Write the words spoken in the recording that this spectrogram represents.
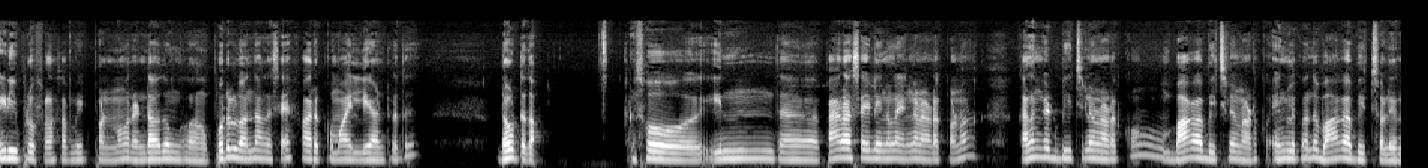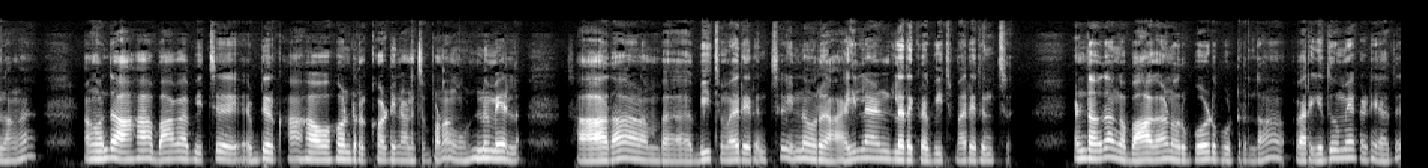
ஐடி ப்ரூஃப்லாம் சப்மிட் பண்ணணும். ரெண்டாவது உங்கள் பொருள் வந்து அங்கே சேஃபாக இருக்குமா இல்லையான்றது டவுட்டு தான். ஸோ இந்த பேராசைலிங்கெல்லாம் எங்கே நடக்கும்னா கலங்கட் பீச்சிலும் நடக்கும் பாகா பீச்லேயும் நடக்கும். எங்களுக்கு வந்து பாகா பீச் சொல்லியிருந்தாங்க. அங்கே வந்து ஆஹா பாகா பீச்சு எப்படி இருக்கும் ஆஹா ஓஹோன்னு இருக்கும் அப்படின்னு நினச்சி போனால் அங்கே ஒன்றுமே இல்லை. அதான் நம்ம பீச் மாதிரி இருந்துச்சு. இன்னும் ஒரு ஐலாண்டில் இருக்கிற பீச் மாதிரி இருந்துச்சு. ரெண்டாவது அங்கே பாகான்னு ஒரு போர்டு போட்டிருந்தான். வேறு எதுவுமே கிடையாது.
